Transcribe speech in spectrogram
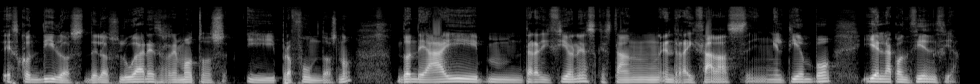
escondidos de los lugares remotos y profundos, ¿no? Donde hay mm, tradiciones que están enraizadas en el tiempo y en la conciencia.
